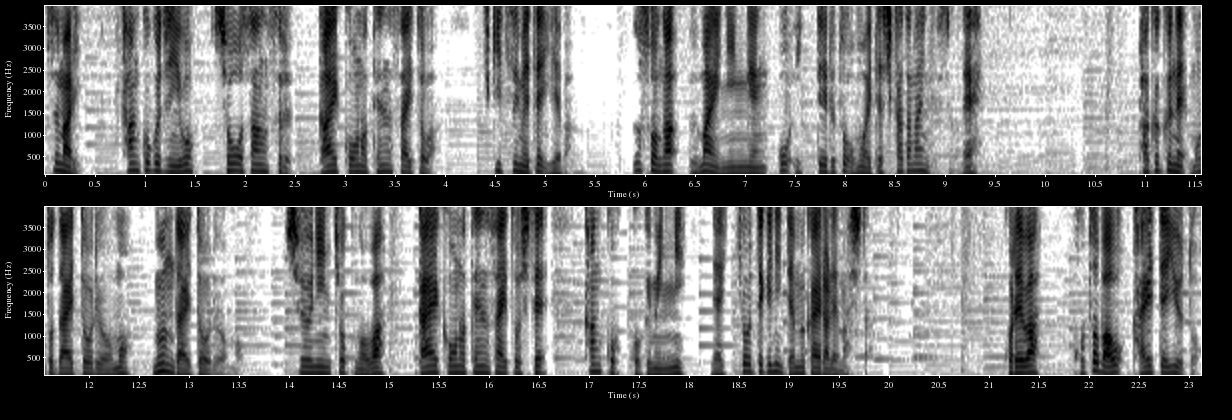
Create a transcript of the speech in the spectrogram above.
つまり、韓国人を称賛する外交の天才とは、突き詰めて言えば、嘘が上手い人間を言っていると思えて仕方ないんですよね。パククネ元大統領もムン大統領も就任直後は外交の天才として韓国国民に熱狂的に出迎えられました。これは言葉を変えて言うと、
